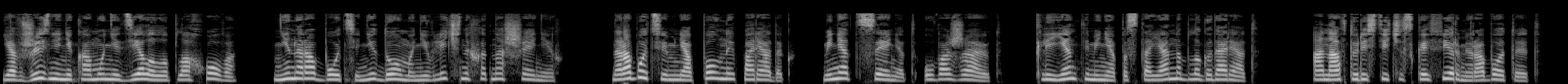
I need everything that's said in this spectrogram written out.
Я в жизни никому не делала плохого, ни на работе, ни дома, ни в личных отношениях. На работе у меня полный порядок. Меня ценят, уважают. Клиенты меня постоянно благодарят. Она в туристической фирме работает,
